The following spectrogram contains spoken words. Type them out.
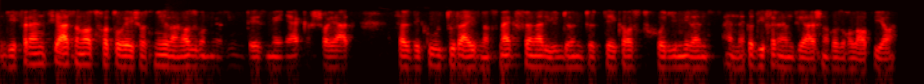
differenciáltan adható, és ott nyilván azt gondolom, az intézmények a saját szerzeti kultúráiknak megfelelően is döntötték azt, hogy mi lesz ennek a differenciálásnak az alapja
